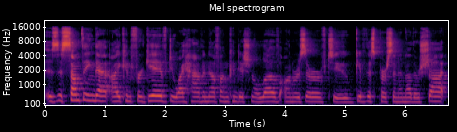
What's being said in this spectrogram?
is this something that I can forgive? Do I have enough unconditional love on reserve to give this person another shot?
